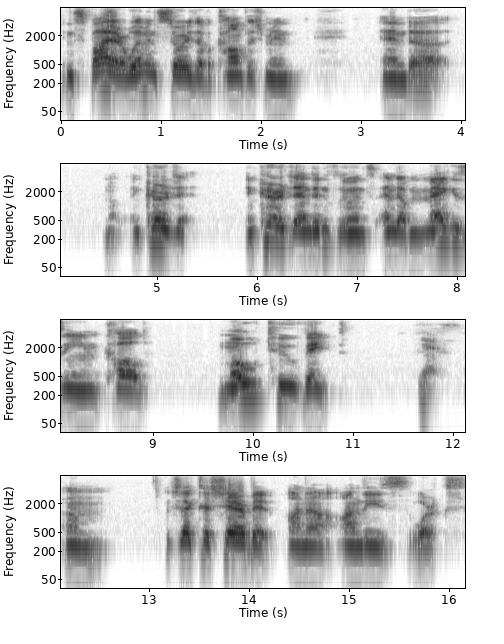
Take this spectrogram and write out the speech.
Inspire: Women's Stories of Accomplishment, and uh, no, encourage encourage and influence, and a magazine called Mo2Vate. Yes. Um, would you like to share a bit on uh, on these works?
